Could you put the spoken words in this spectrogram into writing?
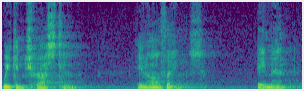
We can trust him in all things. Amen.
